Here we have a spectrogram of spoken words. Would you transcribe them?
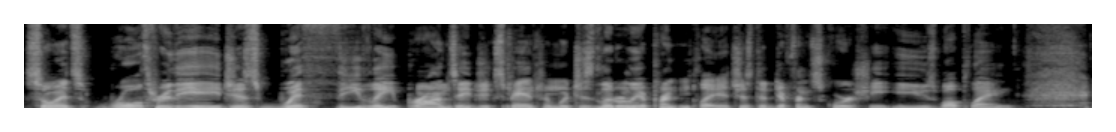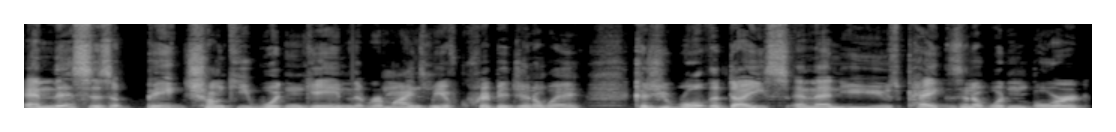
So it's roll through the ages with the late bronze age expansion which is literally a print and play. It's just a different score sheet you use while playing. And this is a big chunky wooden game that reminds me of cribbage in a way because you roll the dice and then you use pegs in a wooden board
